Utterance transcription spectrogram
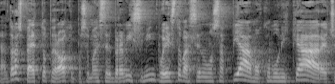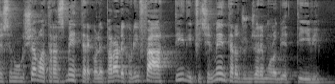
L'altro aspetto però che possiamo essere bravissimi in questo, ma se non lo sappiamo comunicare, cioè se non riusciamo a trasmettere con le parole e con i fatti, difficilmente raggiungeremo gli obiettivi.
